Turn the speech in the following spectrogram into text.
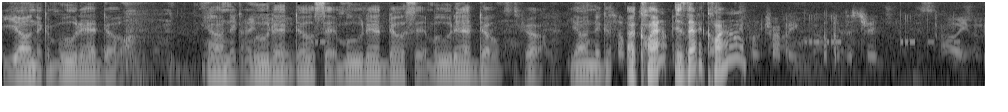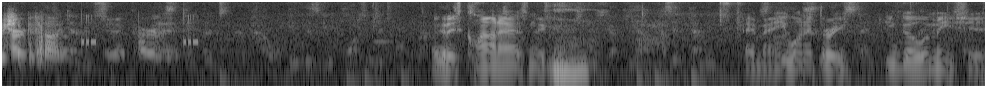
young nigga move that dough. Young nigga move that dough. Said move that dough. Said move that dough. Yeah, young nigga. A clown? Is that a clown? People trapping up on the street. Oh, even We should be perfect. fine. Yeah, perfect. Look at this clown ass nigga. Mm-hmm. Hey man, he wanted three. He go with me, shit.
